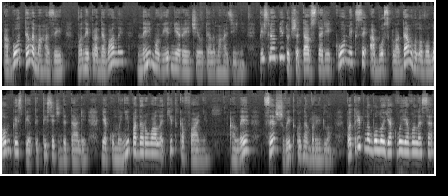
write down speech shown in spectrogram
або телемагазин. Вони продавали неймовірні речі у телемагазині. Після обіду читав старі комікси або складав головоломки з п'яти тисяч деталей, яку мені подарувала тітка Фані. Але це швидко набридло. Потрібно було, як виявилося,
